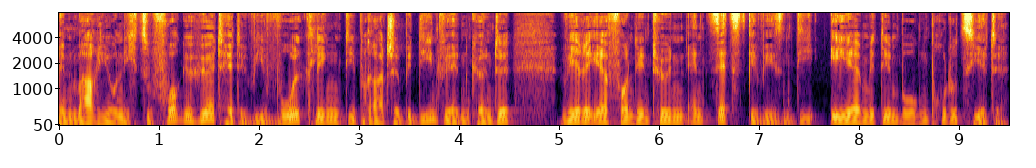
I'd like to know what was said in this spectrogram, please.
Wenn Mario nicht zuvor gehört hätte, wie wohlklingend die Bratsche bedient werden könnte, wäre er von den Tönen entsetzt gewesen, die er mit dem Bogen produzierte.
